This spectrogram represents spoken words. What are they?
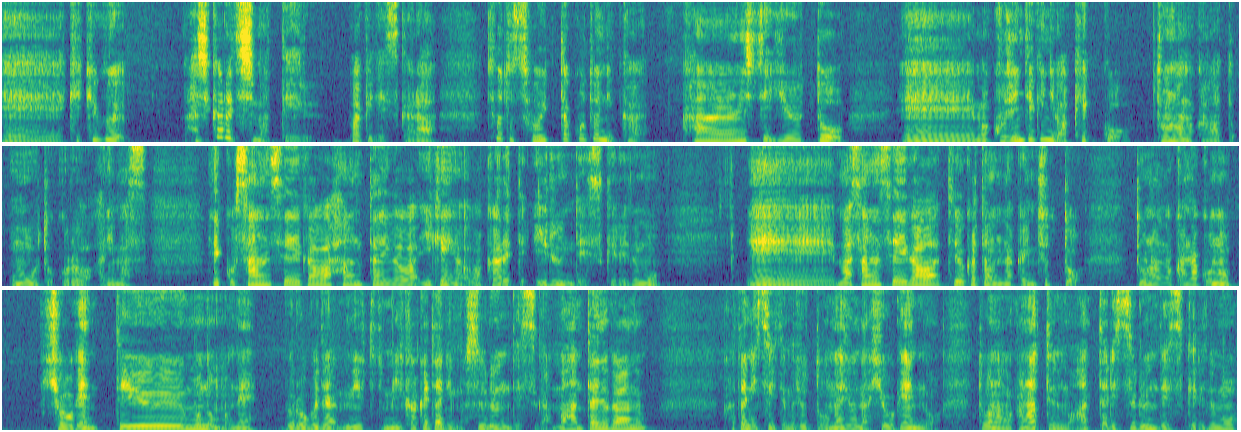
えー、結局、弾かれてしまっているわけですから、ちょっとそういったことに関して言うと、えー、まあ、個人的には結構どうなのかなと思うところはあります。結構賛成側、反対側、意見は分かれているんですけれども、えー、まあ、賛成側という方の中にちょっとどうなのかな、この表現っていうものもね、ブログで見見かけたりもするんですが、まあ、反対の側の方についてもちょっと同じような表現のどうなのかなっていうのもあったりするんですけれども、ま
